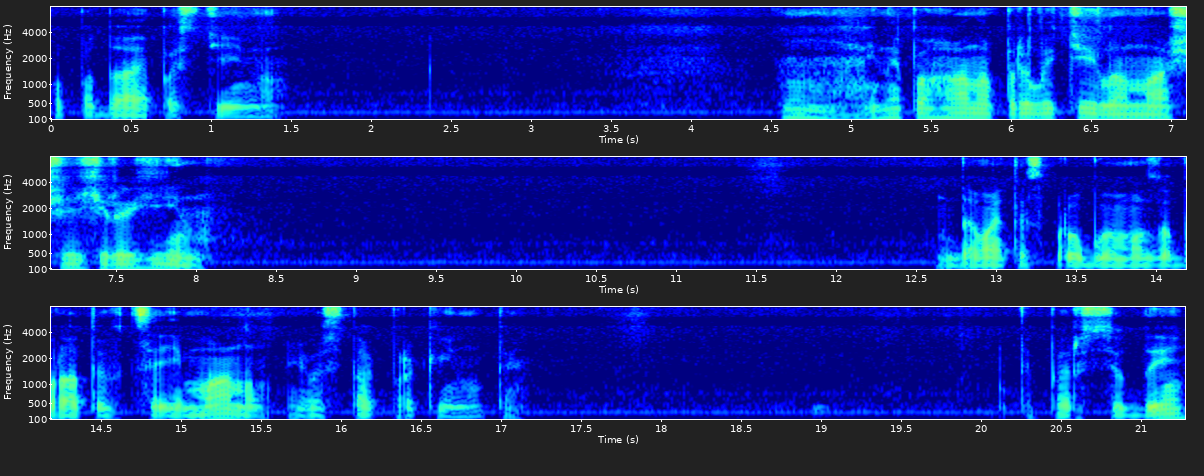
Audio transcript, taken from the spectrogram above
попадає постійно. І непогано прилетіло нашій Гірогін. Давайте спробуємо забрати в цей ману і ось так прокинути. Тепер сюди.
